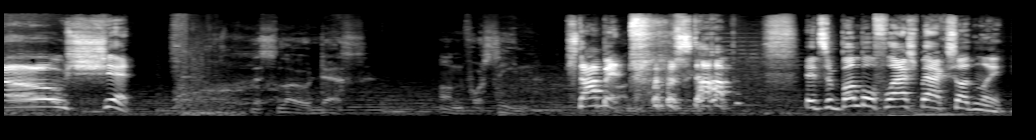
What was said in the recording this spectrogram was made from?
Oh, shit. The slow death. Unforeseen. Stop it! Stop! It's a Bumble flashback suddenly.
